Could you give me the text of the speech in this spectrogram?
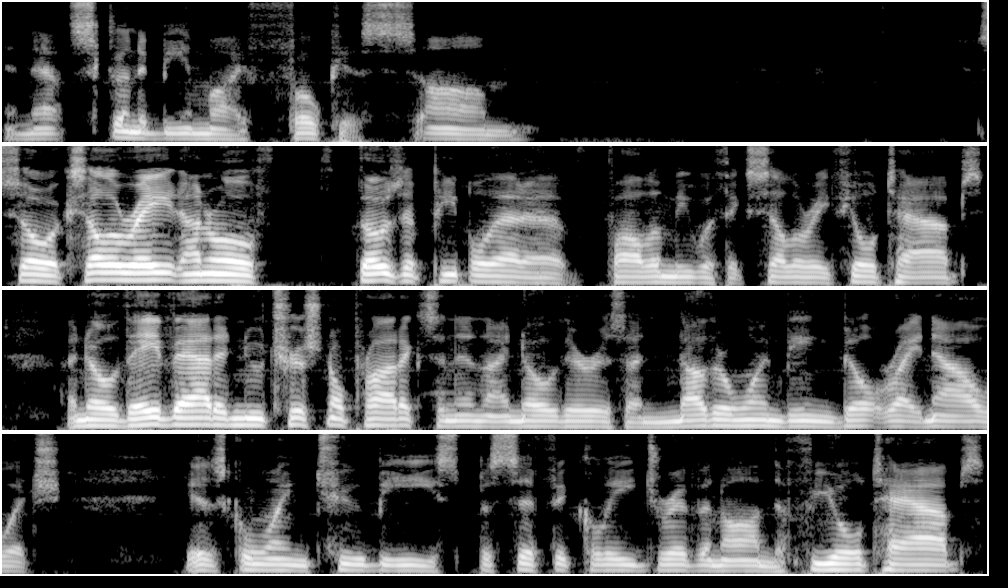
And that's going to be my focus. Um, so accelerate, I don't know if those are people that have followed me with Accelerate Fuel Tabs. I know they've added nutritional products, and then I know there is another one being built right now, which is going to be specifically driven on the fuel tabs.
